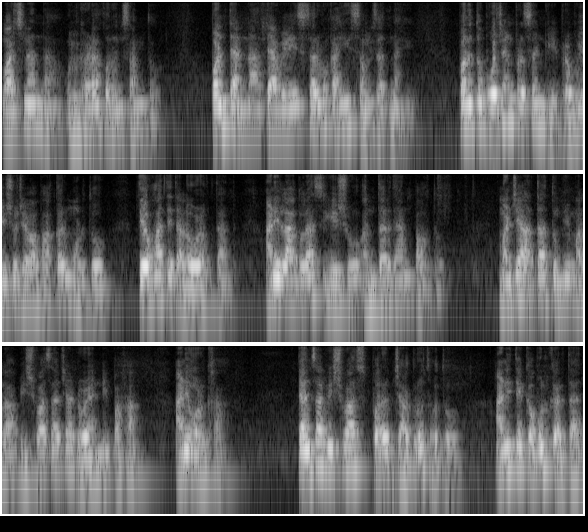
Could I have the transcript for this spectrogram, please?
वाचनांना उलगडा करून सांगतो पण त्यांना त्यावेळी सर्व काही समजत नाही. परंतु भोजन प्रसंगी प्रभू येशू जेव्हा भाकर मोडतो तेव्हा ते त्याला ओळखतात आणि लागलाच येशू अंतर्ध्यान पावतो. म्हणजे आता तुम्ही मला विश्वासाच्या डोळ्यांनी पहा आणि ओळखा. त्यांचा विश्वास परत जागृत होतो आणि ते कबूल करतात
